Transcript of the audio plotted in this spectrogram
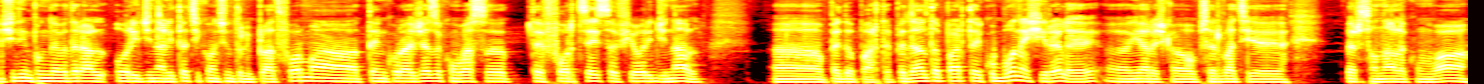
și din punct de vedere al originalității conținutului. Platforma te încurajează cumva să te forțezi să fii original pe de o parte. Pe de altă parte, cu bune și rele, iarăși ca observație personală cumva,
